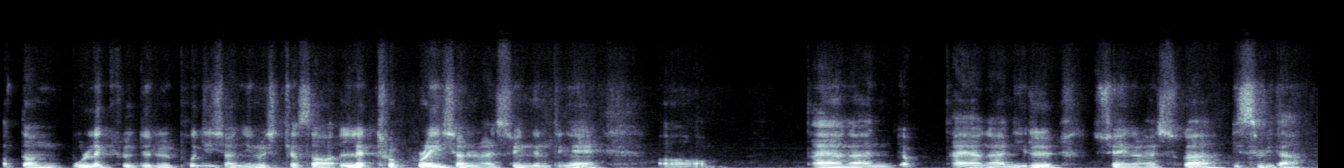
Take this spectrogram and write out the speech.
어떤 몰레큘들을 포지셔닝을 시켜서 일렉트로포레이션을 할 수 있는 등의 어, 다양한 역- 다양한 일을 수행을 할 수가 있습니다.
